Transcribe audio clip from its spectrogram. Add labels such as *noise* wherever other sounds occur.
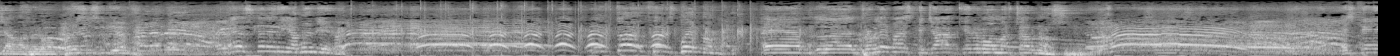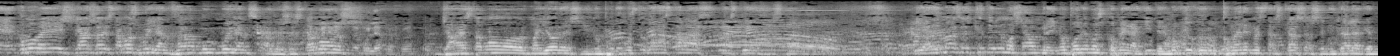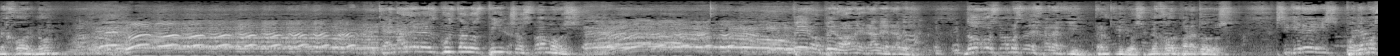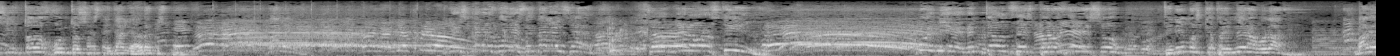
llama, pero por ese sitio. Euskalería, muy bien. Entonces, bueno, eh, la- el problema es que ya queremos marcharnos. Es que, como veis, ya estamos muy cansados, muy, muy cansados. Estamos, ya estamos mayores y no podemos tocar hasta las, las 10. hasta- Y además es que tenemos hambre y no podemos comer aquí. Tenemos que co- comer en nuestras casas en Italia, que es mejor, ¿no? Gustan los pinchos, vamos. Pero, pero, a ver, a ver, a ver. No os vamos a dejar aquí, tranquilos, mejor para todos. Si queréis, podemos ir todos juntos hasta Italia ahora mismo. Vale. ¿Queréis que nos menos hostil. Muy bien, entonces para hacer eso tenemos que aprender a volar. ¿Vale?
